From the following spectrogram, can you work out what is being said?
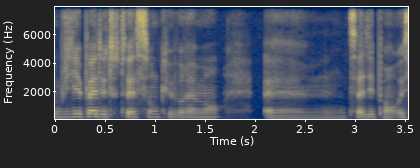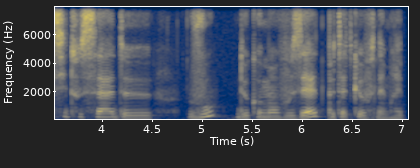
N'oubliez pas de toute façon que vraiment, euh, ça dépend aussi tout ça de vous, de comment vous êtes. Peut-être que vous n'aimerez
